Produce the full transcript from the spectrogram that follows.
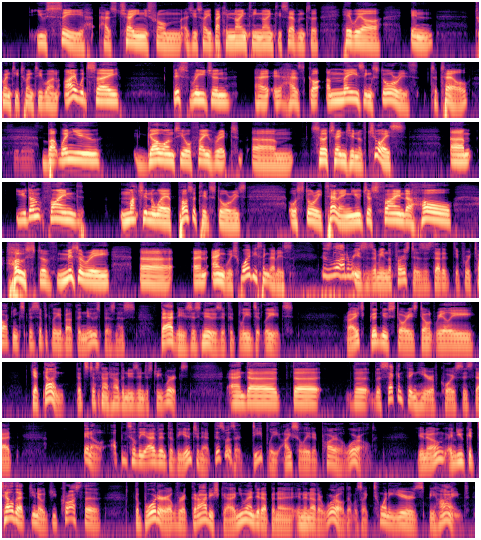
you see has changed from, as you say, back in 1997 to here we are in 2021. I would say this region ha- has got amazing stories to tell, sure but when you go onto your favorite um, search engine of choice, um, you don't find much in the way of positive stories or storytelling. You just find a whole host of misery uh, and anguish. Why do you think that is? There's a lot of reasons. I mean, the first is is that it, if we're talking specifically about the news business, bad news is news. If it bleeds, it leads. Right? Good news stories don't really get done. That's just not how the news industry works. And uh, the the the second thing here, of course, is that you know, up until the advent of the internet, this was a deeply isolated part of the world, you know, and you could tell that, you know, you cross the the border over at Gradiška and you ended up in a in another world that was like 20 years behind,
